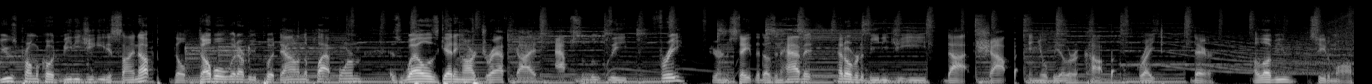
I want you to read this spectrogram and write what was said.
Use promo code BDGE to sign up. They'll double whatever you put down on the platform, as well as getting our draft guide absolutely free. If you're in a state that doesn't have it, head over to bdge.shop and you'll be able to cop right there. I love you. See you tomorrow.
